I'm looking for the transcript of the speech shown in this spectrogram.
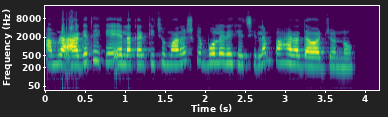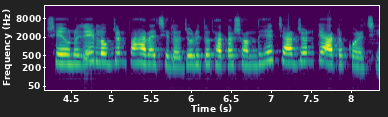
আমরা আগে থেকে এলাকার কিছু মানুষকে বলে রেখেছিলাম পাহারা দেওয়ার জন্য। সেই অনুযায়ী লোকজন পাহারায় ছিল, জড়িত থাকার সন্দেহে চারজনকে আটক করেছে।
